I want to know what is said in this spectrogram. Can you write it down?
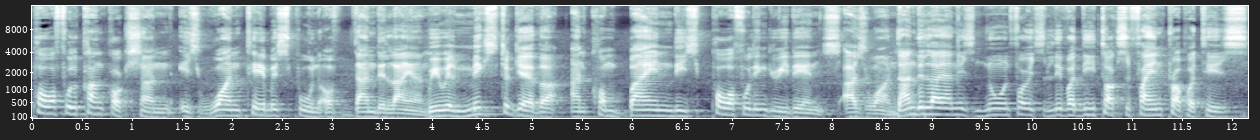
powerful concoction is 1 tablespoon of dandelion. We will mix together and combine these powerful ingredients as one. Dandelion is known for its liver detoxifying properties.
